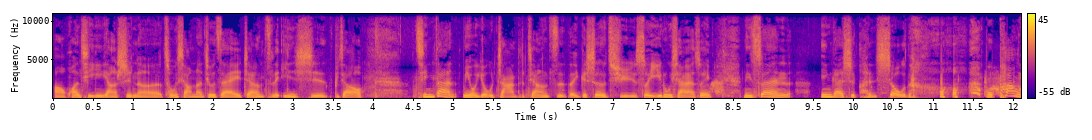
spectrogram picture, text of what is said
啊，黄芪营养师呢，从小呢就在这样子的饮食比较。清淡，没有油炸的这样子的一个摄取，所以一路下来，所以你算应该是很瘦的，不胖，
